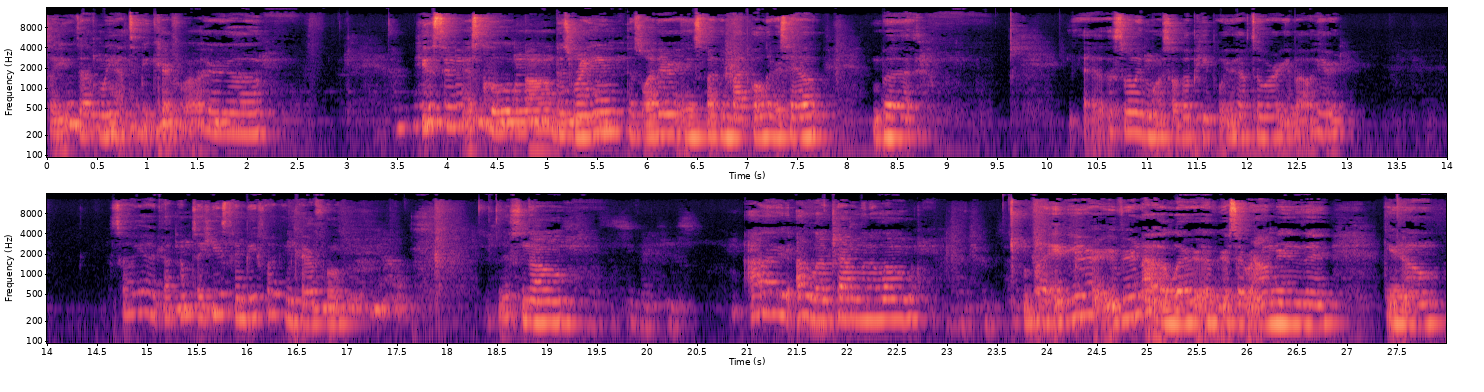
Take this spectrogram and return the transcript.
So you definitely have to be careful out here, y'all. Houston is cool and all. This rain, this weather is fucking bipolar as hell. But yeah, it's really more so the people you have to worry about here. So yeah, if y'all come to Houston, be fucking careful. Just know, I I love traveling alone, but if you're if you're not aware of your surroundings and you know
